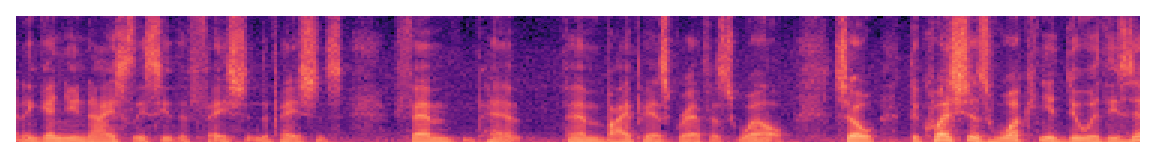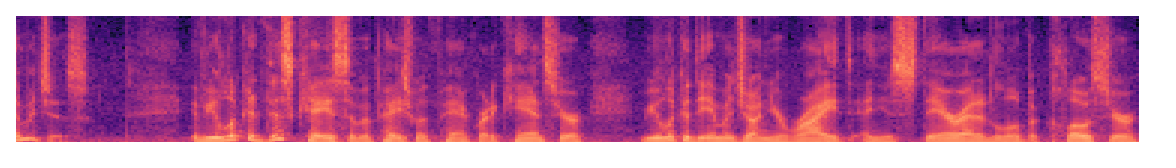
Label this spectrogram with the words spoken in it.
and again, you nicely see the, the patient's fem, fem bypass graft as well. So the question is, what can you do with these images? If you look at this case of a patient with pancreatic cancer, if you look at the image on your right and you stare at it a little bit closer,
